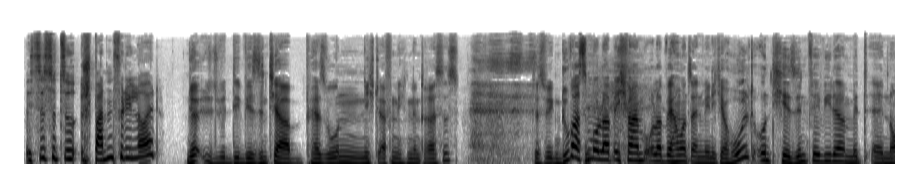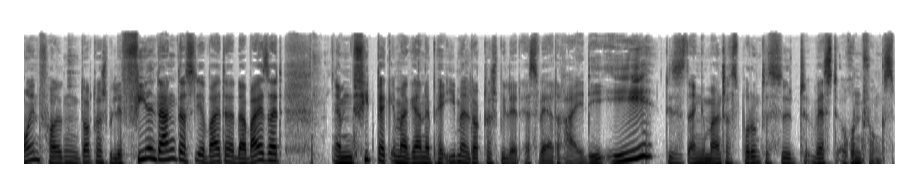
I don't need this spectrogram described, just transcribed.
ist das jetzt so spannend für die Leute? Ja, wir sind ja Personen nicht öffentlichen Interesses. Deswegen, du warst im Urlaub, ich war im Urlaub, wir haben uns ein wenig erholt und hier sind wir wieder mit äh, neuen Folgen Doktorspiele. Vielen Dank, dass ihr weiter dabei seid. Ähm, Feedback immer gerne per E-Mail doktorspiele.swr3.de. Dies ist ein Gemeinschaftsprodukt des Südwestrundfunks.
